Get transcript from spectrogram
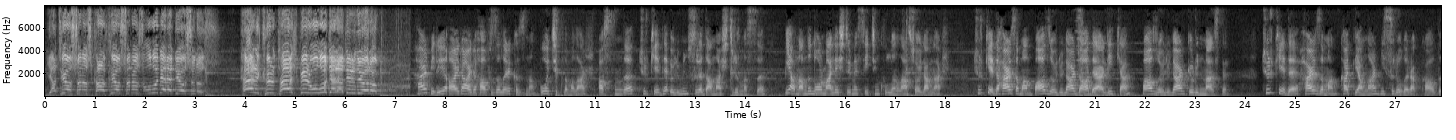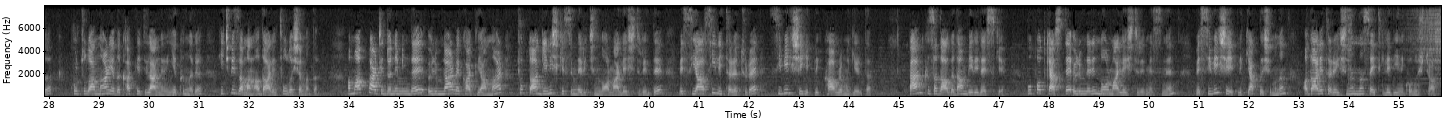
Yatıyorsunuz, kalkıyorsunuz, ulu dere diyorsunuz. Her kürtaj bir ulu deredir diyorum. Her biri ayrı ayrı hafızalara kazınan bu açıklamalar aslında Türkiye'de ölümün sıradanlaştırılması, bir anlamda normalleştirmesi için kullanılan söylemler. Türkiye'de her zaman bazı ölüler daha değerliyken bazı ölüler görünmezdi. Türkiye'de her zaman katliamlar bir sır olarak kaldı. Kurtulanlar ya da katledilenlerin yakınları hiçbir zaman adalete ulaşamadı. Ama AK Parti döneminde ölümler ve katliamlar çok daha geniş kesimler için normalleştirildi ve siyasi literatüre sivil şehitlik kavramı girdi. Ben Kısa Dalga'dan Beril Eski. Bu podcast'te ölümlerin normalleştirilmesinin ve sivil şehitlik yaklaşımının adalet arayışını nasıl etkilediğini konuşacağız.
